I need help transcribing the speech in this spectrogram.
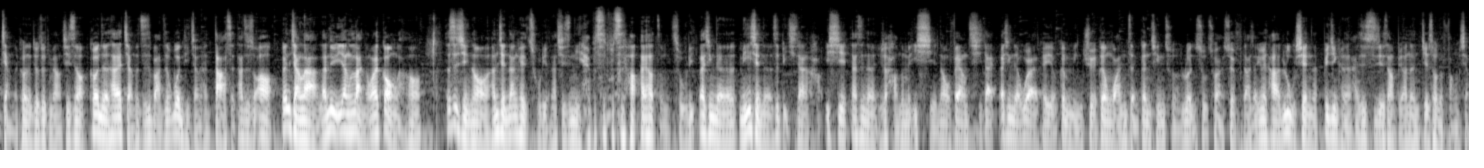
讲的，柯文哲就最怎么样？其实哦柯文哲他在讲的只是把这个问题讲得很大声，他只是说哦跟你讲啦，蓝绿一样烂的，我来供啦哦，这事情哦很简单可以处理。那其实你还不是不知道他要怎么处理。赖清德呢明显的是比其他人好一些，但是呢也就好那么一些。那我非常期待赖清德未来可以有更明确、更完整、更清楚的论述出来说服大家，因为他的路线呢毕竟可能还是世界上比较能接受的方向。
